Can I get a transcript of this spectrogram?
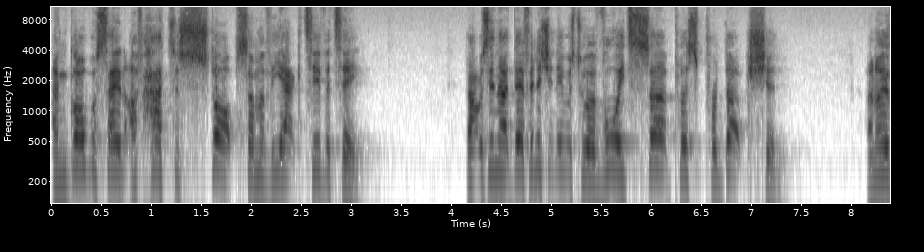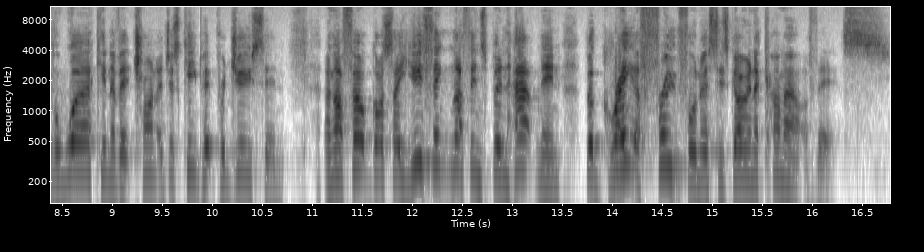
And God was saying, I've had to stop some of the activity. That was in that definition. It was to avoid surplus production and overworking of it, trying to just keep it producing. And I felt God say, You think nothing's been happening, but greater fruitfulness is going to come out of this.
